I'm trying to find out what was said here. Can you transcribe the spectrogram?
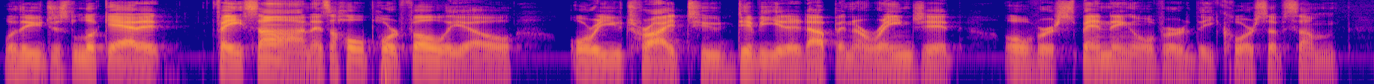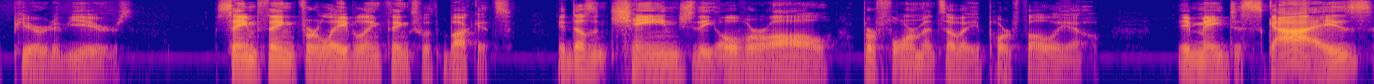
Whether you just look at it face on as a whole portfolio or you try to divvy it up and arrange it over spending over the course of some period of years. Same thing for labeling things with buckets. It doesn't change the overall performance of a portfolio. It may disguise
